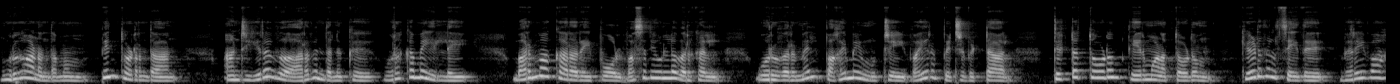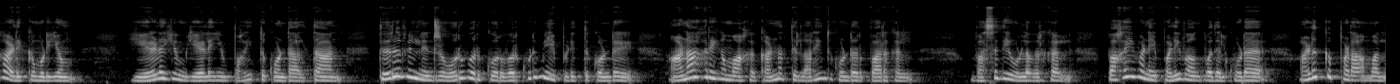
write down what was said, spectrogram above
முருகானந்தமும் பின்தொடர்ந்தான். அன்று இரவு அரவிந்தனுக்கு உறக்கமே இல்லை. பர்மாக்காரரைப் போல் வசதியுள்ளவர்கள் ஒருவர் மேல் பகைமை முற்றி வைரம் பெற்றுவிட்டால் திட்டத்தோடும் தீர்மானத்தோடும் கெடுதல் செய்து விரைவாக அழிக்க முடியும். ஏழையும் ஏழையும் பகைத்து கொண்டால்தான் தெருவில் நின்று ஒருவருக்கொருவர் குடுமையை பிடித்துக்கொண்டு அநாகரிகமாக கன்னத்தில் அறைந்து கொண்டிருப்பார்கள். வசதி உள்ளவர்கள் பகைவனை பழிவாங்குவதில் கூட அழுக்கப்படாமல்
